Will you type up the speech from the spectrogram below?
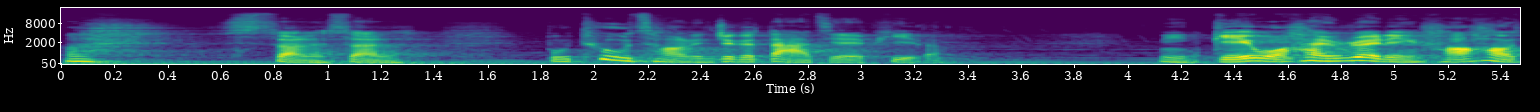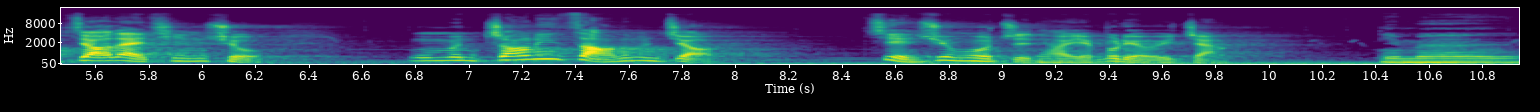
哎，算了算了，不吐槽你这个大洁癖了。你给我和瑞玲好好交代清楚，我们找你找那么久，简讯或纸条也不留一张。你们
